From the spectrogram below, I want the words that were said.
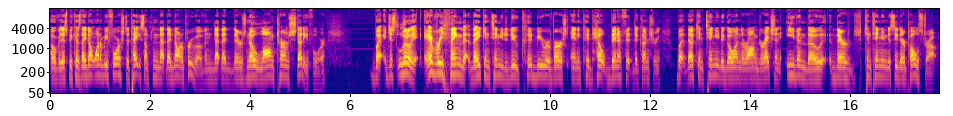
over this because they don't want to be forced to take something that they don't approve of and that, that there's no long term study for. But just literally everything that they continue to do could be reversed and could help benefit the country. But they'll continue to go in the wrong direction even though they're continuing to see their polls drop.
